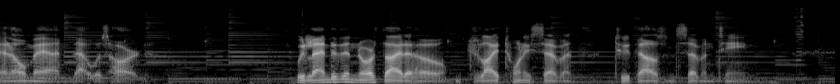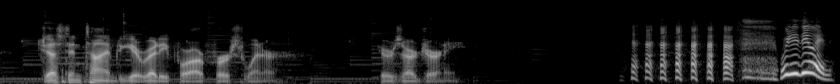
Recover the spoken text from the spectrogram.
And oh man, that was hard. We landed in North Idaho July 27th, 2017. Just in time to get ready for our first winter. Here's our journey. what are you doing?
